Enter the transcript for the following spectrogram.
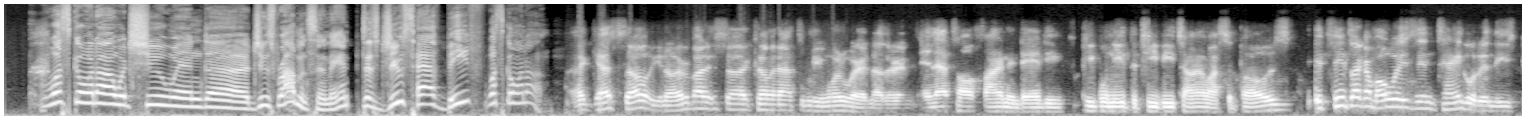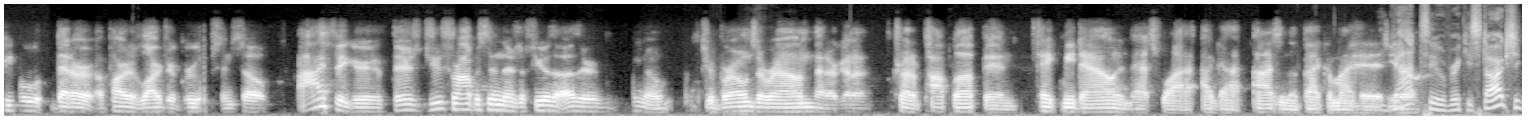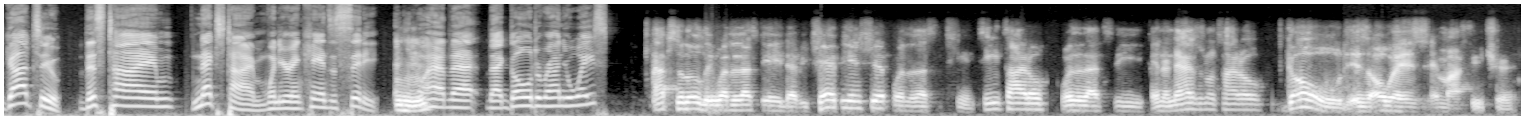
What's going on with you and uh, Juice Robinson, man? Does Juice have beef? What's going on? I guess so. You know, everybody's uh, coming after me one way or another, and, and that's all fine and dandy. People need the TV time, I suppose. It seems like I'm always entangled in these people that are a part of larger groups, and so I figure if there's Juice Robinson, there's a few of the other, you know, jabrones around that are gonna try to pop up and take me down, and that's why I got eyes in the back of my head. You, you got know? to, Ricky Starks. You got to. This time, next time, when you're in Kansas City, mm-hmm. you gonna have that that gold around your waist. Absolutely. Whether that's the AEW Championship, whether that's the TNT title, whether that's the international title, gold is always in my future.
